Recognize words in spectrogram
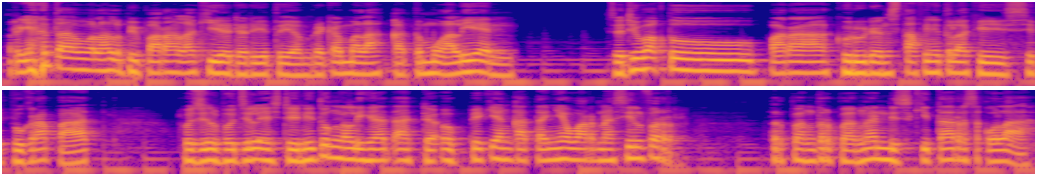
Ternyata malah lebih parah lagi ya dari itu ya mereka malah ketemu alien. Jadi waktu para guru dan staff ini tuh lagi sibuk rapat bocil-bocil SD ini tuh ngelihat ada objek yang katanya warna silver terbang-terbangan di sekitar sekolah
